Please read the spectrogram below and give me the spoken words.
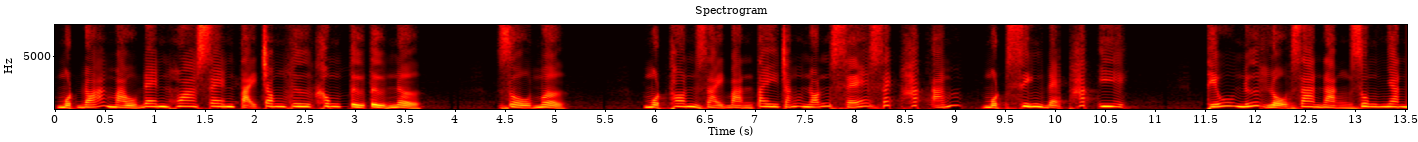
một đóa màu đen hoa sen tại trong hư không từ từ nở. Rồ mở. Một thon dài bàn tay trắng nón xé sách hắc ám, một xinh đẹp hắc y. Thiếu nữ lộ ra nàng dung nhăn.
